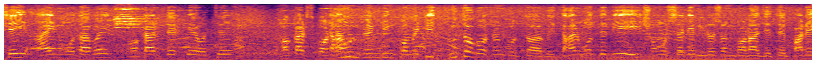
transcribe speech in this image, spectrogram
সেই আইন মোতাবেক হকারদেরকে হচ্ছে হকার্স টাউন ভেন্ডিং কমিটি দ্রুত গঠন করতে হবে। তার মধ্যে দিয়ে এই সমস্যাকে নিরসন করা যেতে পারে।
